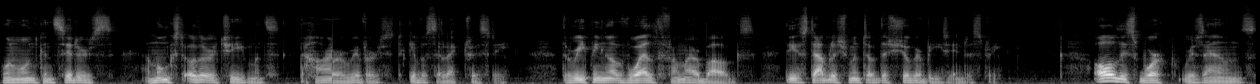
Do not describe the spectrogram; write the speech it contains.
when one considers, amongst other achievements, the harm of our rivers to give us electricity, the reaping of wealth from our bogs, the establishment of the sugar beet industry. All this work resounds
